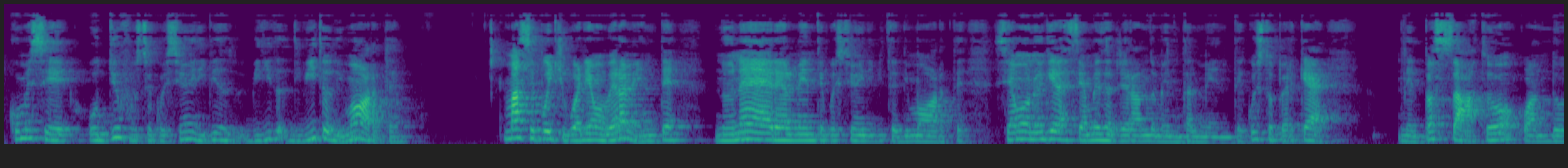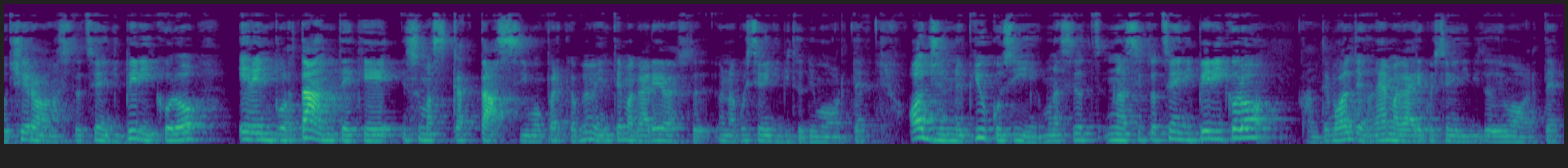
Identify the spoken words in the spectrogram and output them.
come se, oddio, fosse questione di vita, di vita o di morte. Ma se poi ci guardiamo veramente, non è realmente questione di vita o di morte, siamo noi che la stiamo esagerando mentalmente. Questo perché nel passato, quando c'era una situazione di pericolo, era importante che insomma scattassimo perché ovviamente magari era una questione di vita o di morte. Oggi non è più così, una, situ- una situazione di pericolo tante volte non è magari questione di vita o di morte,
